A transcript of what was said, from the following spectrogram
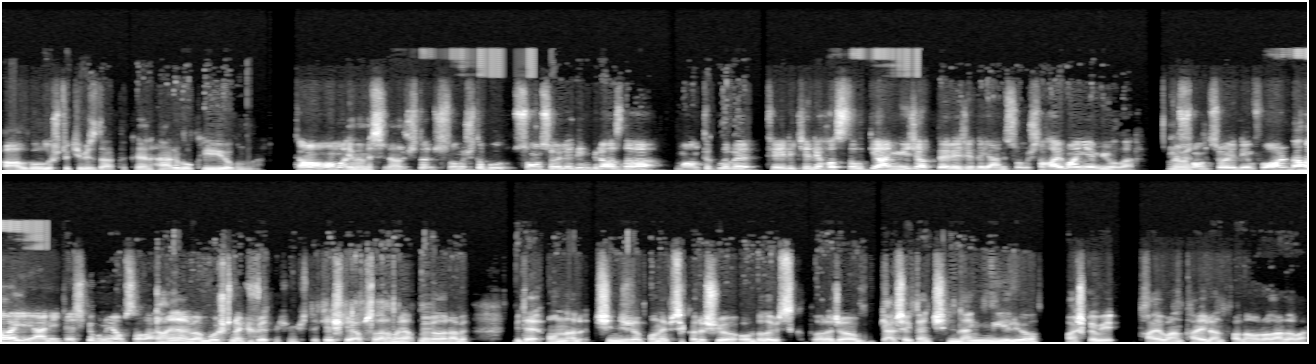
algı oluştu ki bizde artık. Yani her boku yiyor bunlar. Tamam ama Yememesi lazım. sonuçta sonuçta bu son söylediğin biraz daha mantıklı ve tehlikeli hastalık yaymayacak derecede yani sonuçta hayvan yemiyorlar. Evet. Son söylediğim fuar daha iyi yani keşke bunu yapsalar. Aynen ben boşuna küfretmişim işte. Keşke yapsalar ama yapmıyorlar abi. Bir de onlar Çin, Japon hepsi karışıyor. Orada da bir sıkıntı var. Acaba bu gerçekten Çin'den mi geliyor? Başka bir Tayvan, Tayland falan oralar da var.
